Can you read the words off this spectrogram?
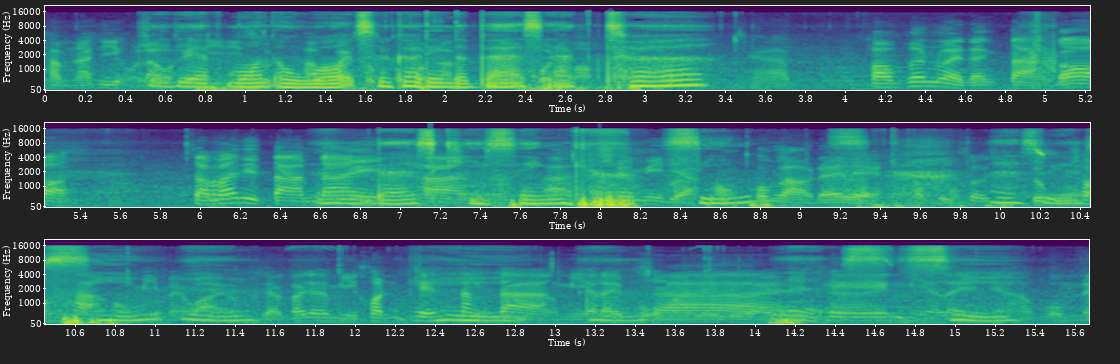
ทำหน้าที่ของเรา Okay, ให้ they ดี have ที่สุด won ครับ awards ไว้ตรง regarding the ความรัก best ที่คนมอบให้ actor. ครับความเคลื่อนไหวต่างๆ ก็ สามารถติดตามได้ And best ทาง kissing โซเชียลมีเดียของ scene พวกเราได้เลยครับทุก As ทุก we have ช่องทางของ seen มีไมวาย and แล้วก็จะมีคอนเทนต์ Okay, ต่างๆ มีอะไรโผล่มาเรื่อยๆ let's มีเพลงมีอะไรอย่างเงี้ยครับผมใน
